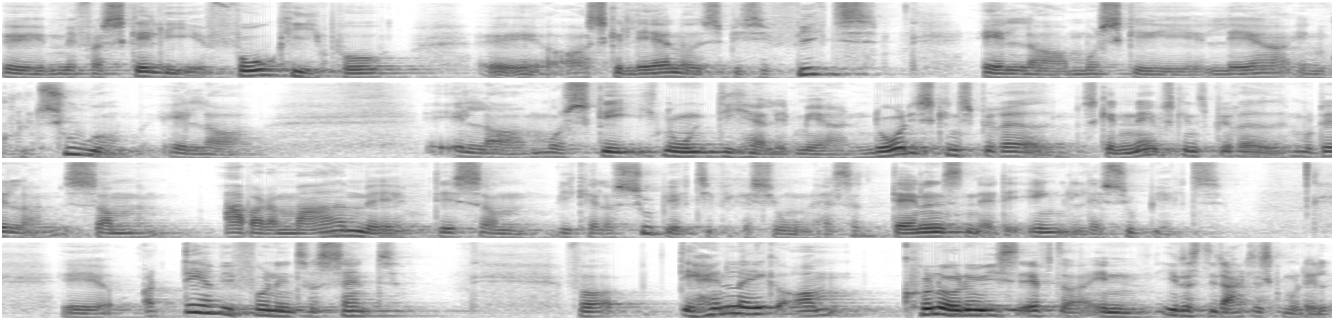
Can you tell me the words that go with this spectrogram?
øh, med forskellige foki på, øh, og skal lære noget specifikt, eller måske lære en kultur, eller, eller måske nogle af de her lidt mere nordisk inspirerede, skandinavisk inspirerede modeller, som arbejder meget med det, som vi kalder subjektifikation, altså dannelsen af det enkelte subjekt. Øh, og det har vi fundet interessant, for det handler ikke om kun at undervise efter en idrætsdidaktisk model.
